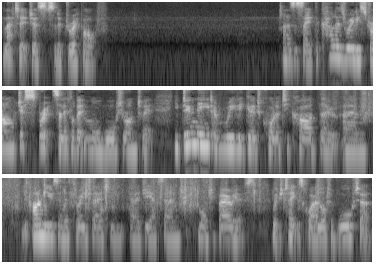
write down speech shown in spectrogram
let it just sort of drip off. And as I say if the colour's really strong just spritz a little bit more water onto it you do need a really good quality card though. Um, I'm using the 330 uh, GSM multifarious which takes quite a lot of water.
